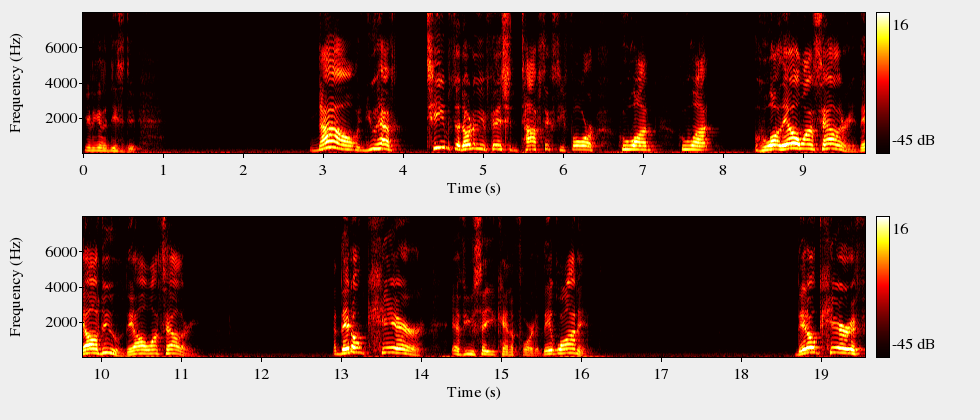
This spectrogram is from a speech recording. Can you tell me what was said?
You're gonna get a decent team. Now you have teams that don't even finish in top 64 who want who want who all, they all want salary. They all do. They all want salary. And they don't care if you say you can't afford it. They want it. They don't care if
